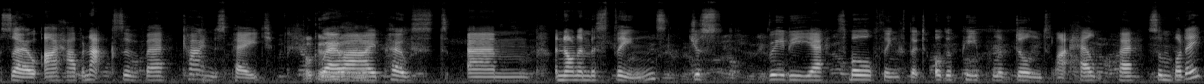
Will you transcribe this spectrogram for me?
So I have an acts of uh, kindness page Okay, where yeah, I yeah. post um, anonymous things, just really uh, small things that other people have done to like help uh, somebody.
